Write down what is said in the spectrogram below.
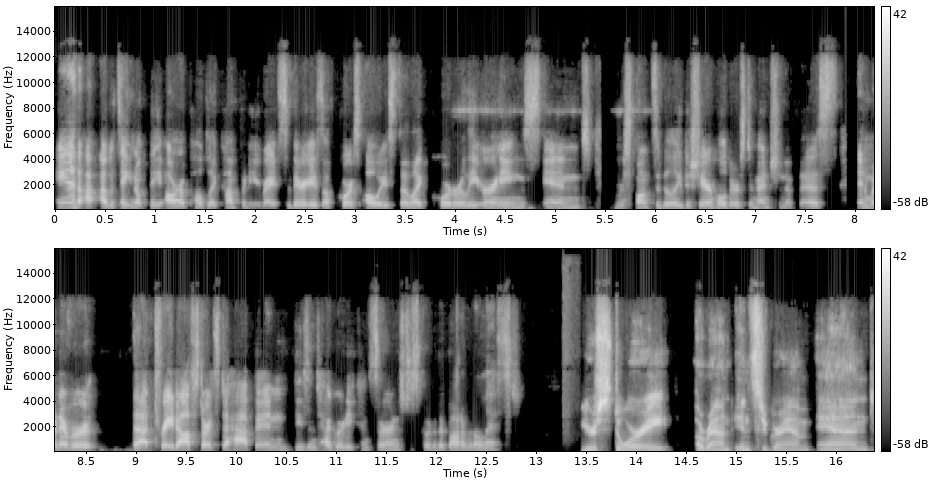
And I, would say, you know, they are a public company, right? So there is, of course, always the like quarterly earnings and responsibility to shareholders dimension of this. And whenever that trade off starts to happen, these integrity concerns just go to the bottom of the list. Your story around Instagram and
